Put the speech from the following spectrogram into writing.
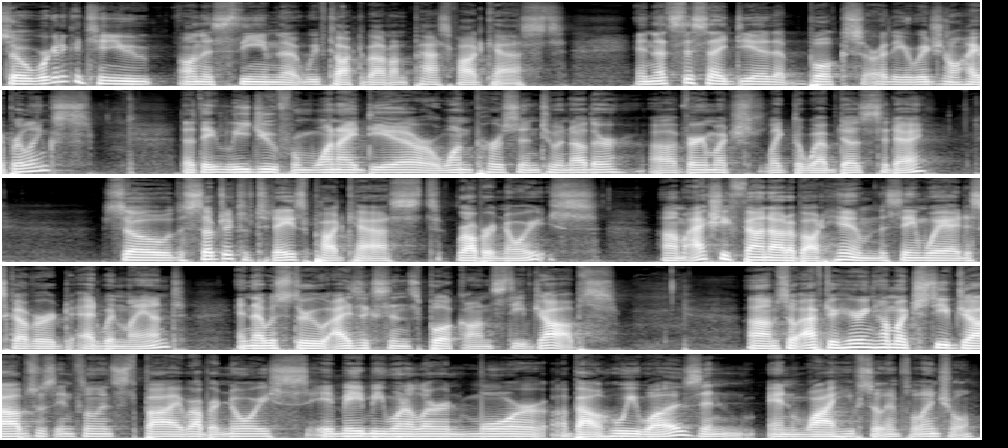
So, we're going to continue on this theme that we've talked about on past podcasts. And that's this idea that books are the original hyperlinks, that they lead you from one idea or one person to another, uh, very much like the web does today. So, the subject of today's podcast, Robert Noyce, um, I actually found out about him the same way I discovered Edwin Land, and that was through Isaacson's book on Steve Jobs. Um, so after hearing how much Steve Jobs was influenced by Robert Noyce, it made me want to learn more about who he was and, and why he was so influential.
